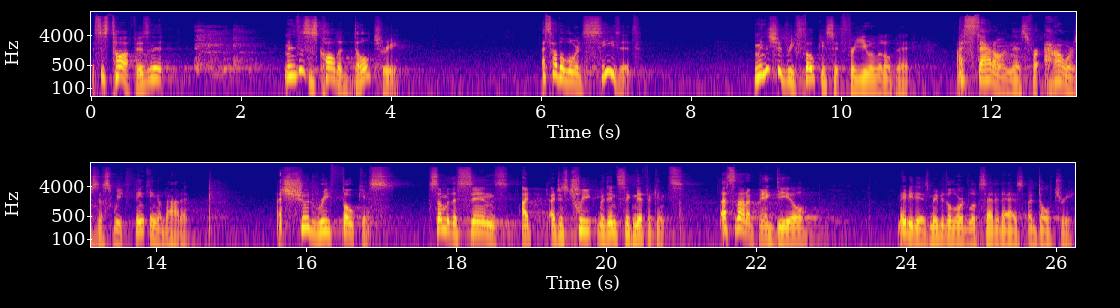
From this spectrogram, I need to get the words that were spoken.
This is tough, isn't it? I mean, this is called adultery. That's how the Lord sees it. I mean, this should refocus it for you a little bit. I sat on this for hours this week thinking about it. That should refocus. Some of the sins I, I just treat with insignificance. That's not a big deal. Maybe it is. Maybe the Lord looks at it as adultery.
